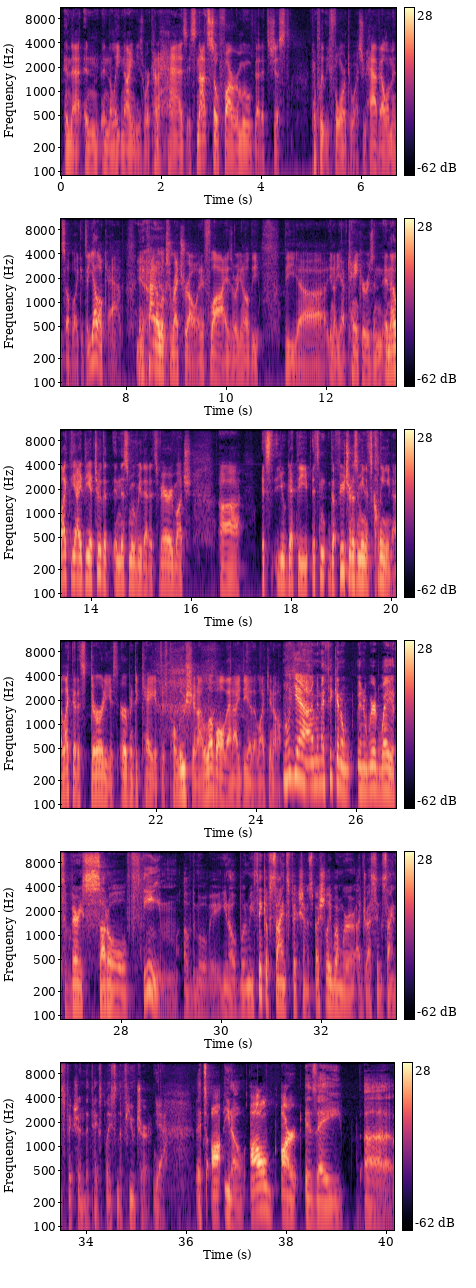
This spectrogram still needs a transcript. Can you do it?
in that in in the late 90s where it kind of has it's not so far removed that it's just completely foreign to us you have elements of like it's a yellow cab and it kind of looks retro and it flies or you know the the uh, you know you have tankers and and I like the idea too that in this movie that it's very much uh, it's you get the it's the future doesn't mean it's clean. I like that it's dirty, it's urban decay, it's there's pollution. I love all that idea that like you know Well, yeah. I mean, I think in a in a weird way, it's a very subtle theme of the movie. You know, when we think of science fiction, especially when we're addressing science fiction that takes place in the future, yeah it's all you know. All art is a uh,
